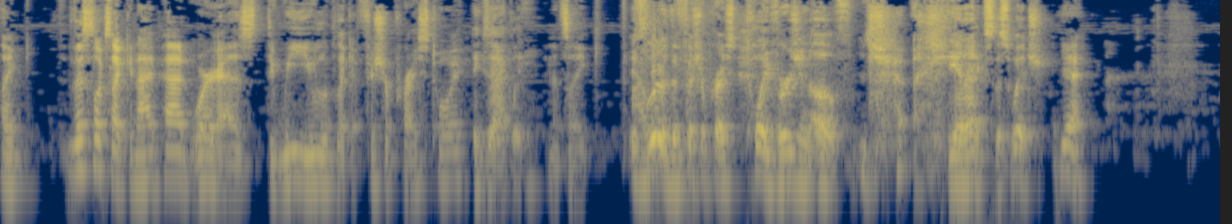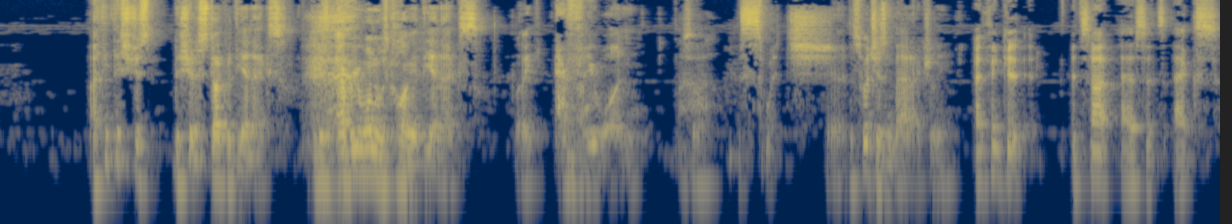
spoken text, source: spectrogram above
like, this looks like an iPad, whereas the Wii U looked like a Fisher Price toy. Exactly. And it's like, It's I- literally the Fisher Price toy version of yeah, the NX, the Switch. yeah. I think they should just they should have stuck with the NX because everyone was calling it the NX. Like everyone. So Switch. yeah, the Switch isn't bad actually. I think it. It's not S. It's X.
